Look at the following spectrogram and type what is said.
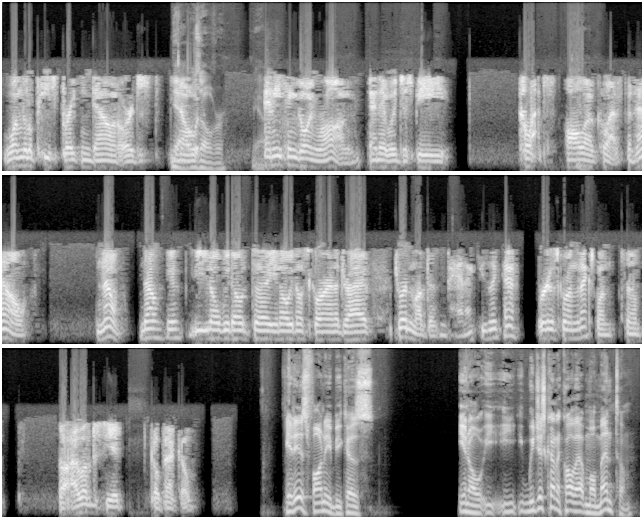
one little piece breaking down or just you yeah, know it was over. Yeah. anything going wrong and it would just be collapse, all out collapse. But now no, no, you, you know, we don't, uh, you know, we don't score on a drive. Jordan Love doesn't panic. He's like, eh, we're going to score on the next one. So, so I love to see it go back go. It is funny because you know, we just kind of call that momentum.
